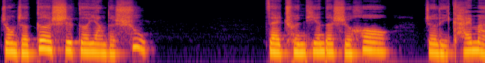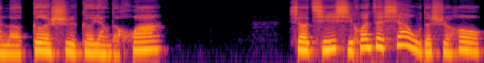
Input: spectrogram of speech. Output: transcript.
种着各式各样的树。在春天的时候，这里开满了各式各样的花。小琪喜欢在下午的时候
